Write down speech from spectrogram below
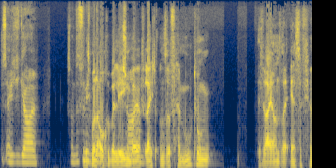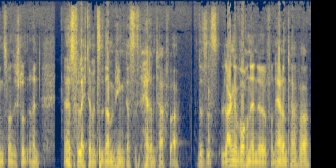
ist eigentlich egal. So, und das Muss man auch überlegen, weil ja vielleicht unsere Vermutung, es war ja unsere erste 24-Stunden-Rennen, dass es vielleicht damit zusammenhängt, dass es Herrentag war. Dass es lange Wochenende von Herrentag war.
